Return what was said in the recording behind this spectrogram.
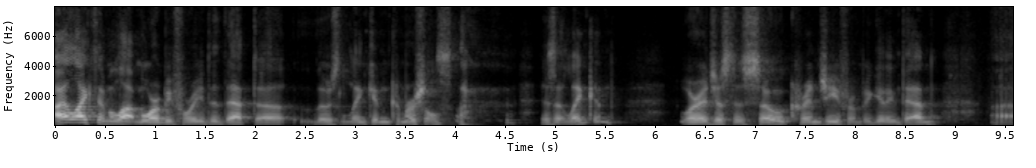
I liked him a lot more before he did that uh, those Lincoln commercials. is it Lincoln? Where it just is so cringy from beginning to end. Uh,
